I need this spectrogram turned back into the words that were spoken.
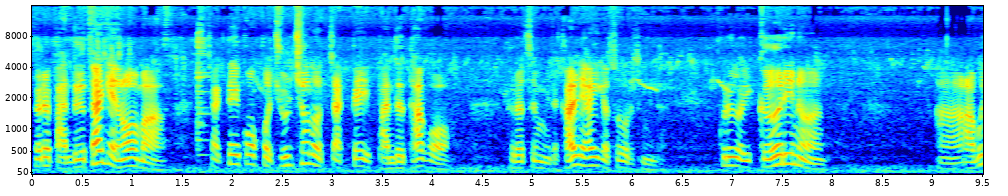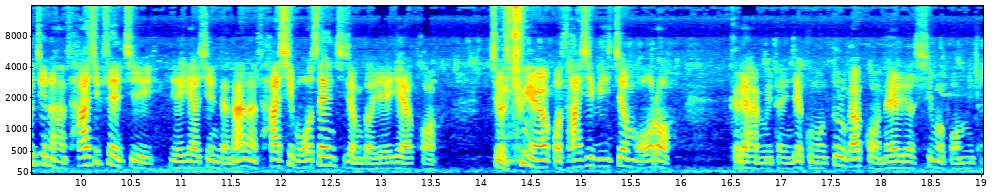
그래 반듯하게 해놓으면 짝대기 꽂고 줄쳐도 짝대기 반듯하고 그렇습니다. 관리하기가 수월습니다. 그리고 이 거리는 아, 버지는한 40cm 얘기하시는데 나는 45cm 정도 얘기하고 절충해 갖고 42.5로 그래 합니다. 이제 구멍 뚫어 갖고 내일 심어 봅니다.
